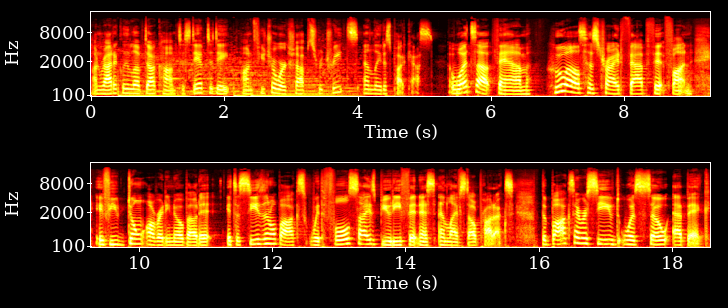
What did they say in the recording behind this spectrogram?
on radicallyloved.com to stay up to date on future workshops, retreats, and latest podcasts. What's up, fam? Who else has tried FabFitFun? If you don't already know about it, it's a seasonal box with full size beauty, fitness, and lifestyle products. The box I received was so epic.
